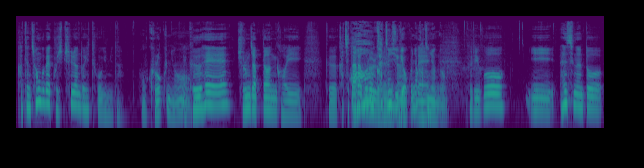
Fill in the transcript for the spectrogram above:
같은 1997년도 히트곡입니다. 어, 그렇군요. 네, 그 해에 주름 잡던 거의 그 같이 따라 부를 아. 같은 시기였군요. 네. 같은 연도. 그리고 이 헨스는 또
